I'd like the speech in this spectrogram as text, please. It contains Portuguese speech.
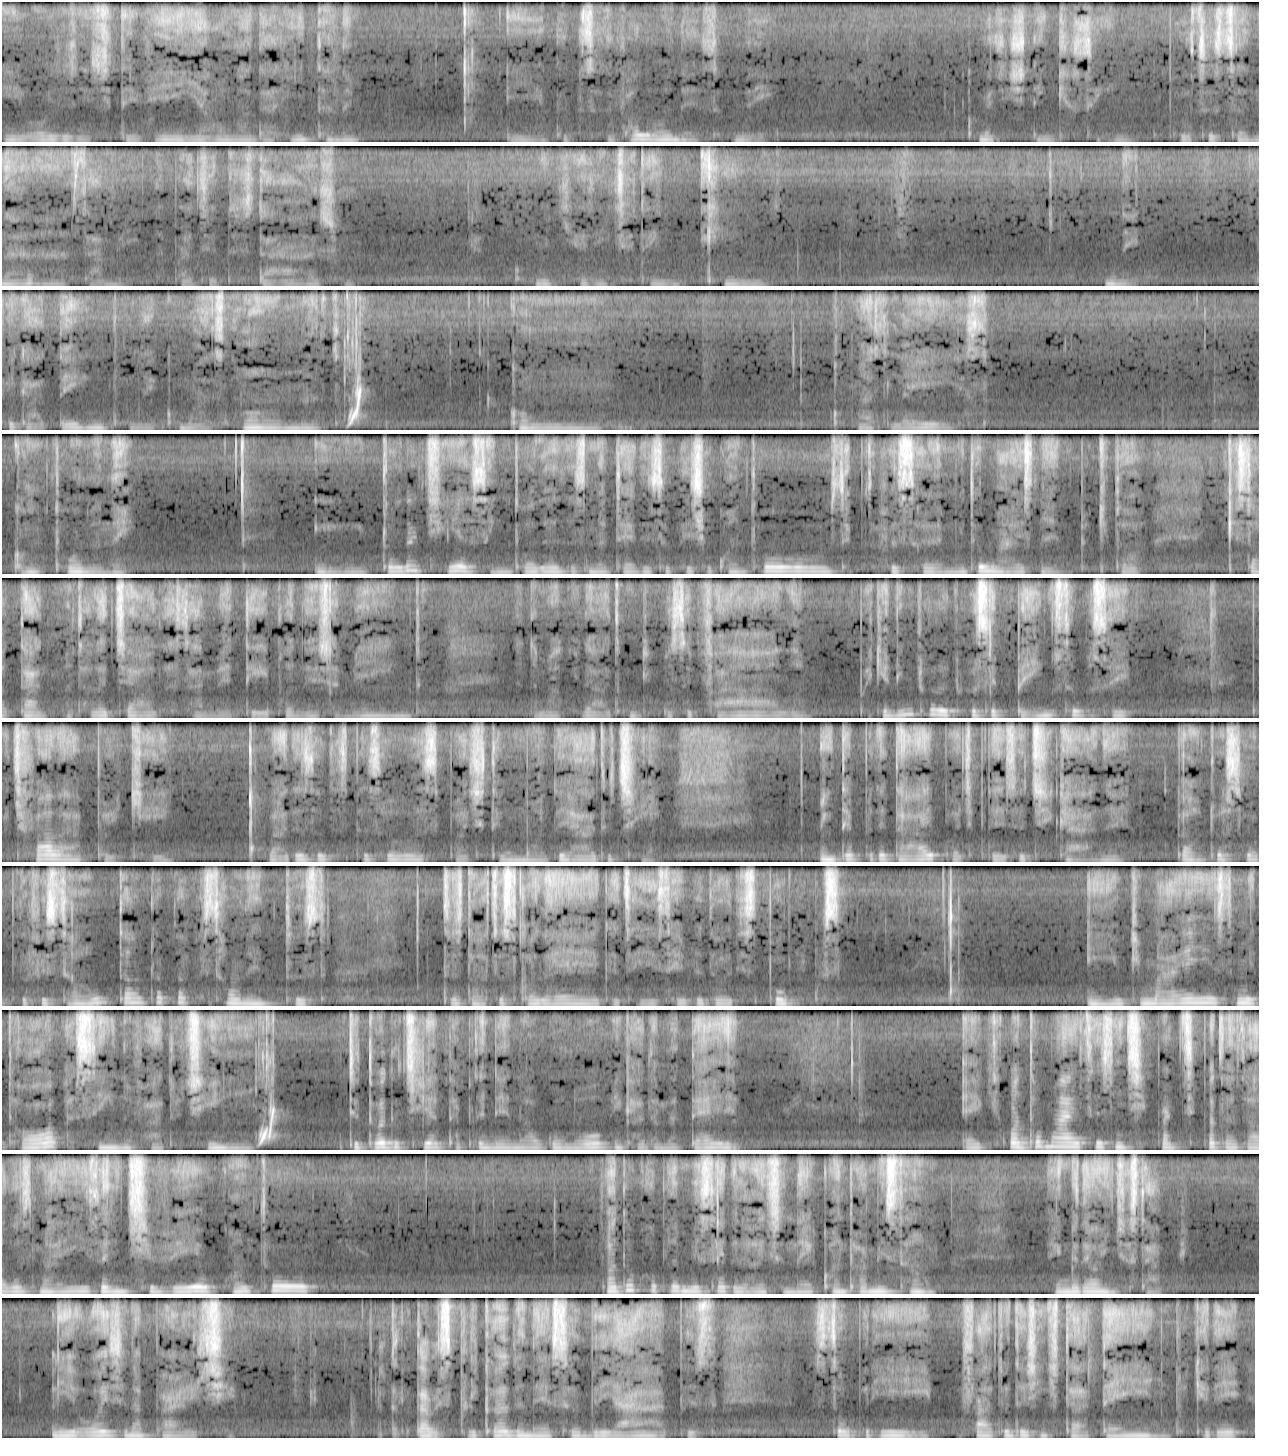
E hoje a gente teve aula da Rita, né? E a professora falou, né, sobre como a gente tem que, assim, posicionar, sabe, na parte do estágio. Como que a gente tem que, né, ficar atento, né, com as normas, com, com as leis, com tudo, né? E todo dia, assim, todas as matérias eu vejo o quanto ser professor é muito mais, né? Porque tô, que só tá numa sala de aula, sabe? É ter planejamento, é tomar cuidado com o que você fala. Porque nem tudo que você pensa você pode falar, porque várias outras pessoas podem ter um modo errado de interpretar e pode prejudicar, né? Tanto a sua profissão, tanto a profissão, né? Dos, dos nossos colegas e servidores públicos. E o que mais me toca, assim, no fato de, de todo dia estar tá aprendendo algo novo em cada matéria, é que quanto mais a gente participa das aulas, mais a gente vê o quanto, quanto o compromisso é grande, né? Quanto a missão é grande, sabe? E hoje na parte estava explicando, né, sobre apps, sobre o fato de a gente estar atento, querer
